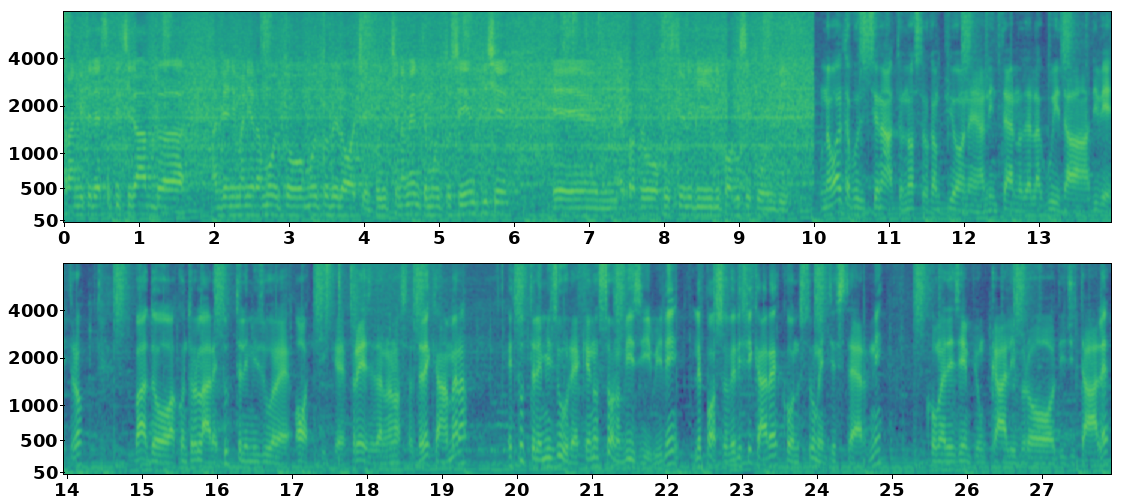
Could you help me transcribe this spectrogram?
tramite l'SPC Lab eh, avviene in maniera molto, molto veloce, il posizionamento è molto semplice Ehm, è proprio questione di, di pochi secondi. Una volta posizionato il nostro campione all'interno della guida di vetro, vado a controllare tutte le misure ottiche prese dalla nostra telecamera e tutte le misure che non sono visibili le posso verificare con strumenti esterni, come ad esempio un calibro digitale,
